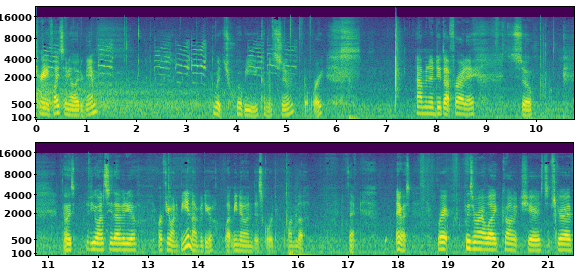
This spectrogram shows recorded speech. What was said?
training flight simulator game. Which will be coming soon, don't worry. I'm gonna do that Friday. So, anyways, if you want to see that video, or if you want to be in that video, let me know in Discord on the thing. Anyways, right, please remember to like, comment, share, subscribe.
